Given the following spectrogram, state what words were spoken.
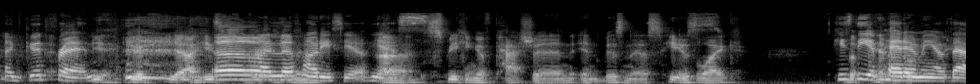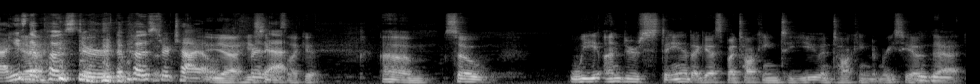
a good friend. yeah, good. Yeah, he's. Oh, I love human. Mauricio. Uh, Yes. speaking of passion in business, he is like, He's the the, epitome of that. He's Yeah. the poster, the poster child. yeah, he seems that. like it. Um, so we understand, I guess, by talking to you and talking to Mauricio, Mm-hmm. that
